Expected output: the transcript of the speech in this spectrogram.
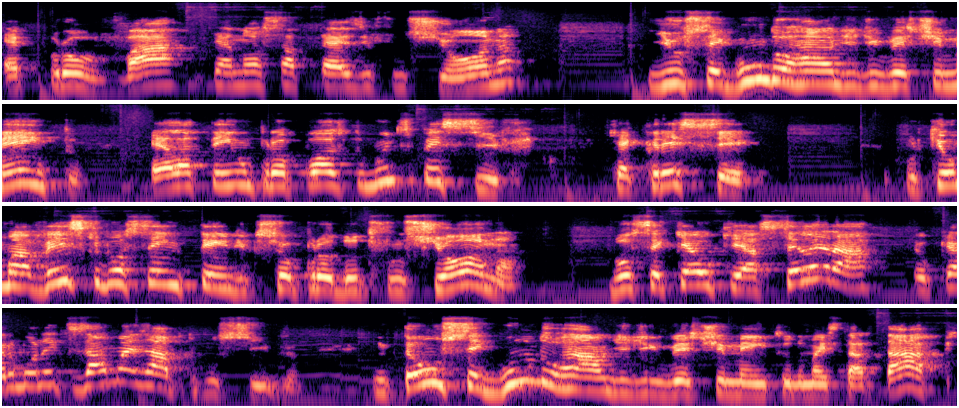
é provar que a nossa tese funciona. E o segundo round de investimento, ela tem um propósito muito específico, que é crescer. Porque uma vez que você entende que seu produto funciona, você quer o quê? Acelerar. Eu quero monetizar o mais rápido possível. Então, o segundo round de investimento numa startup,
